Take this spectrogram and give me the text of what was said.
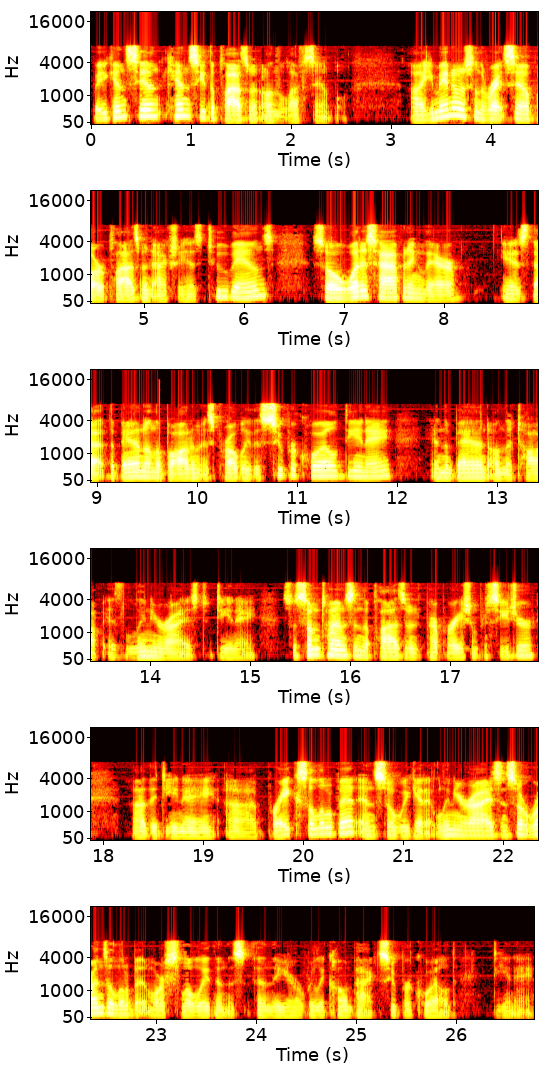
But you can see, can see the plasmid on the left sample. Uh, you may notice on the right sample our plasmid actually has two bands. So what is happening there is that the band on the bottom is probably the supercoiled DNA and the band on the top is linearized DNA. So sometimes in the plasmid preparation procedure, uh, the DNA uh, breaks a little bit, and so we get it linearized, and so it runs a little bit more slowly than, this, than the uh, really compact supercoiled DNA.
